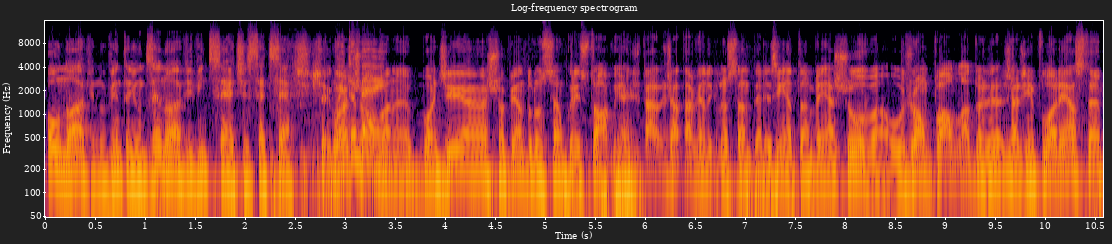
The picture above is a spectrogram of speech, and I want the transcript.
ou 991 19 27 77. Chegou a chuva, né? Bom dia, chovendo no São Cristóvão. e A gente tá- já está vendo aqui no Santa Terezinha também a chuva. O João Paulo lá do Jardim Floresta.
